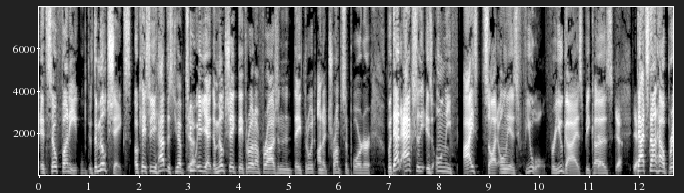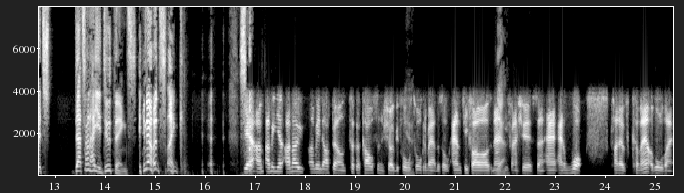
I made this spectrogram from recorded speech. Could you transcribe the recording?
it's so funny. The milkshakes. Okay, so you have this. You have two. Yeah. yeah, the milkshake. They throw it on Farage, and then they threw it on a Trump supporter. But that actually is only. I saw it only as fuel for you guys because yeah. Yeah. that's not how Brits. That's not how you do things. You know, it's like. So, yeah, I, I mean, yeah, I know. I mean, I've been on Tucker Carlson show before Yeah. talking about the sort of anti-fars and anti-fascists and, and, and what's kind of come out of all that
